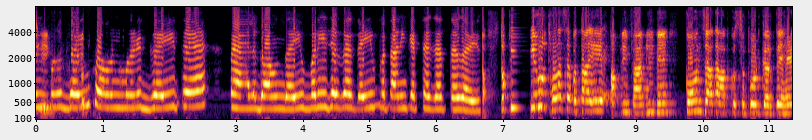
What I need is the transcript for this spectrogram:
ठीक ਗੁਲਮਰਗ ਗਈ ਸੋਨਮਰਗ ਗਈ ਤੇ पहलगाम गई बड़ी जगह गई पता नहीं कितने कितने गई। तो पीहू थोड़ा सा बताइए अपनी फैमिली में कौन ज़्यादा आपको सपोर्ट करते हैं?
